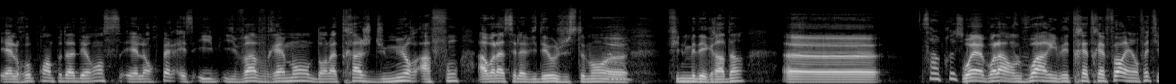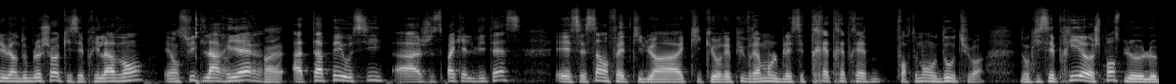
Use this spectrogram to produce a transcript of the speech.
et elle reprend un peu d'adhérence et elle en repère. Et il, il va vraiment dans la trage du mur à fond. Ah voilà, c'est la vidéo justement euh, filmée des gradins. Euh, C'est impressionnant. ouais, voilà, on le voit arriver très très fort et en fait, il a eu un double choc. Il s'est pris l'avant et ensuite l'arrière Ouais. a tapé aussi à je sais pas quelle vitesse. Et c'est ça en fait qui lui a, qui, qui aurait pu vraiment le blesser très très très fortement au dos, tu vois. Donc il s'est pris, euh, je pense, le, le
